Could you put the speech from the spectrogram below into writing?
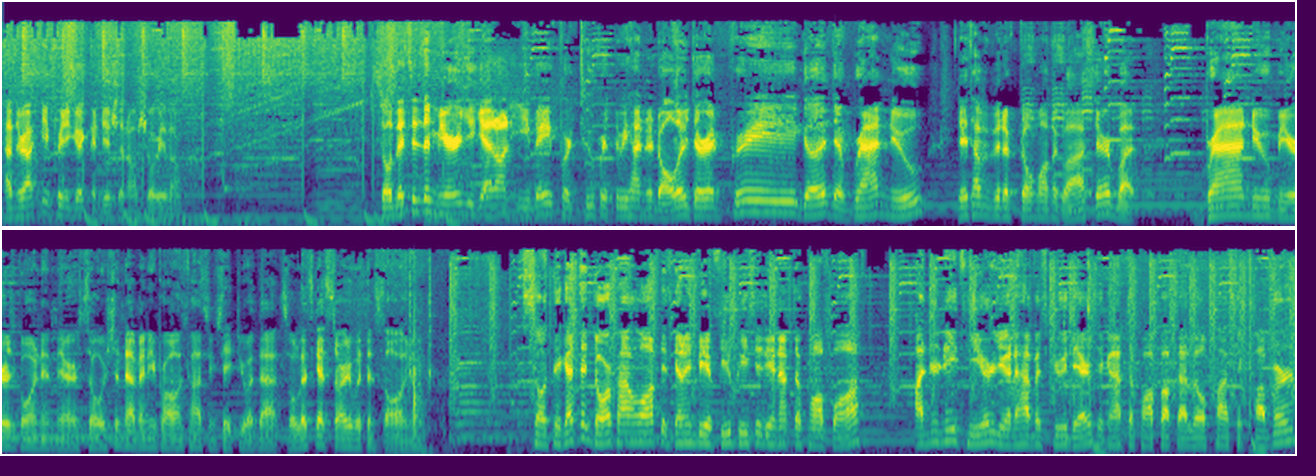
And they're actually pretty good condition. I'll show you them. So this is a mirror you get on eBay for two for $300. They're in pretty good. They're brand new They have a bit of film on the glass there, but brand new mirrors going in there, so we shouldn't have any problems passing safety with that. So let's get started with installing them. So to get the door panel off, there's going to be a few pieces you're going to have to pop off. Underneath here, you're going to have a screw there, so you're going to have to pop up that little plastic cover.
